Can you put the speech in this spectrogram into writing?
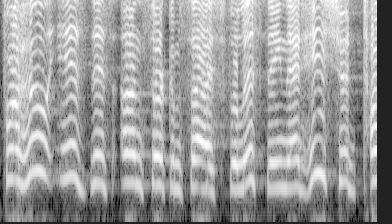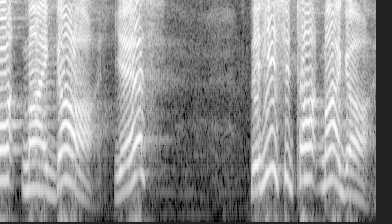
For who is this uncircumcised Philistine that he should taunt my God? Yes? That he should taunt my God.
